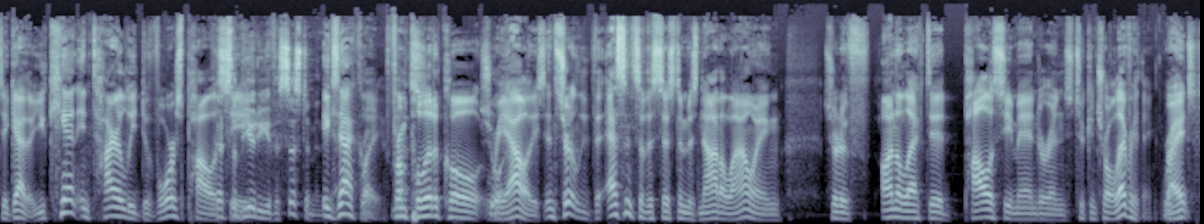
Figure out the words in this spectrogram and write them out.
together. You can't entirely divorce policy. That's the beauty of the system. exactly. Right. From yes. political sure. realities. And certainly the essence of the system is not allowing sort of unelected policy mandarins to control everything, right? right?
